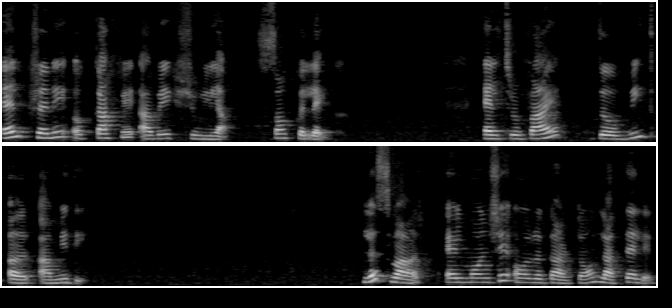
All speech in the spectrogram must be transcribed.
elle prenait un café avec Julia, son collègue. Elle travaille de 8 heures à midi. Le soir, elle mangeait en regardant la télé.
